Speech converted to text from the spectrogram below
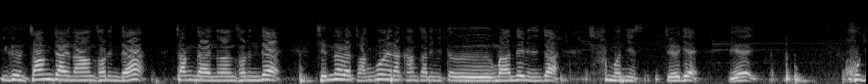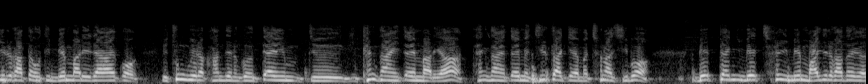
이건 장자에 나온 소린데 장자에 나온 소린데 옛날에 장공에나 간 사람이 떡 만들면 이제 참 뭐니 저게 예, 고기를 갖다 어떻게 몇 마리 이래갖고 중국이라 간 데는 그 댐, 저, 팽탕이 댐 말이야. 팽탕이 댐에 질다게 뭐 천하 씹어. 몇 백이 몇 천이 몇 마리를 가다가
